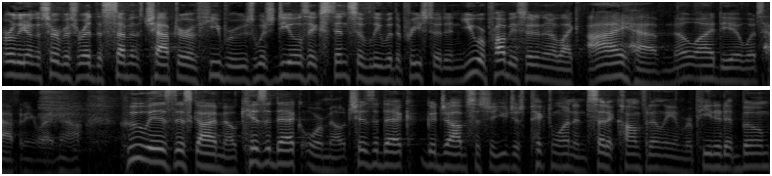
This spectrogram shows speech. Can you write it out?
earlier in the service read the seventh chapter of Hebrews, which deals extensively with the priesthood. And you were probably sitting there like, I have no idea what's happening right now. Who is this guy, Melchizedek or Melchizedek? Good job, sister. You just picked one and said it confidently and repeated it. Boom.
